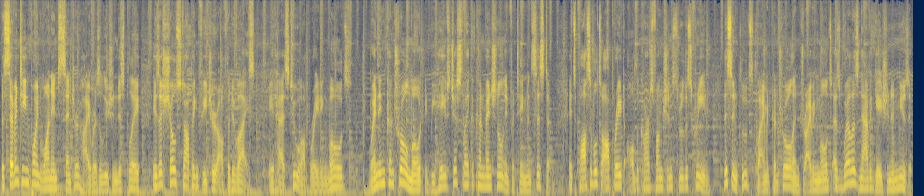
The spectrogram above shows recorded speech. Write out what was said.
The 17.1-inch center high-resolution display is a show-stopping feature of the device. It has two operating modes, when in control mode, it behaves just like a conventional infotainment system. It's possible to operate all the car's functions through the screen. This includes climate control and driving modes as well as navigation and music.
